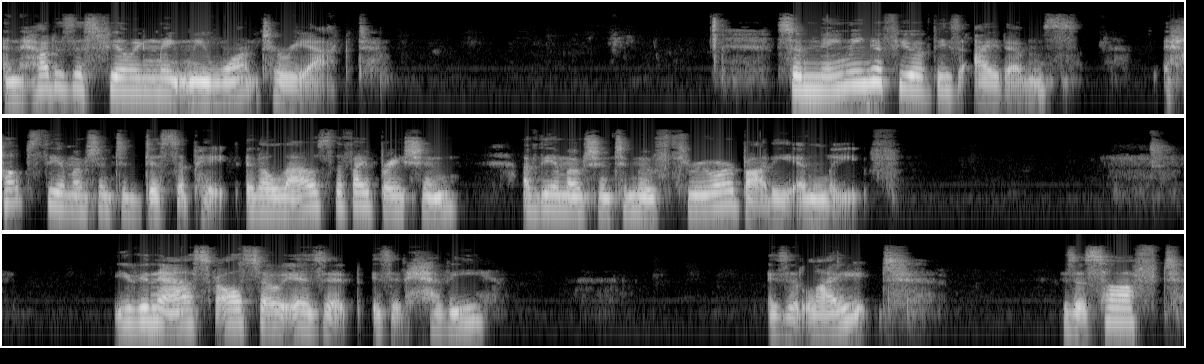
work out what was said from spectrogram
And how does this feeling make me want to react? So, naming a few of these items helps the emotion to dissipate. It allows the vibration of the emotion to move through our body and leave. You can ask also is it is it heavy? Is it light? Is it soft?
